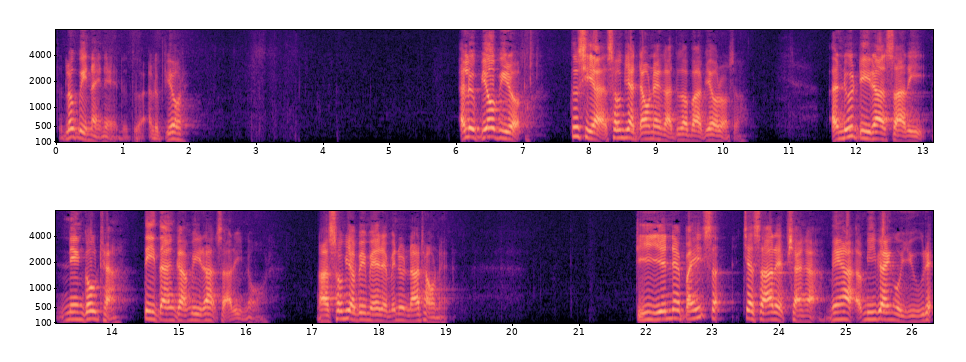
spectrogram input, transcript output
သူလုတ်ပေးနိုင်တယ်သူကအဲ့လိုပြောတယ် အဲ့လိုပြောပြီးတော့သူစီကအဆုံးဖြတ်တောင်းတဲ့ကသူကဘာပြောတော့ဆိုအနုတိရစာရိနင်ဂုဋ္ဌံတိတံကမိရစာရိနောငါဆုံးဖြတ်ပေးမယ်တဲ့မင်းတို့နားထောင်တယ်ဒီရင်နဲ့ပိုင်းချက်စားတဲ့ဖြံကမင်းကအမိပိုင်းကိုယူတဲ့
